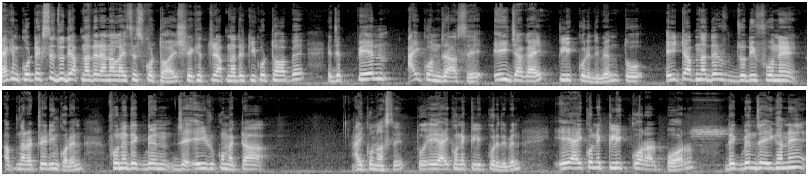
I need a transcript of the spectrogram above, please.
দেখেন কোটেক্সে যদি আপনাদের অ্যানালাইসিস করতে হয়, সেক্ষেত্রে আপনাদের কি করতে হবে? এই যে পেন আইকন যা আছে, এই জায়গায় ক্লিক করে দিবেন। তো এইটা আপনাদের যদি ফোনে আপনারা ট্রেডিং করেন ফোনে দেখবেন যে এইরকম একটা আইকন আছে। তো এই আইকনে ক্লিক করে দেবেন। এই আইকনে ক্লিক করার পর দেখবেন যে এইখানে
